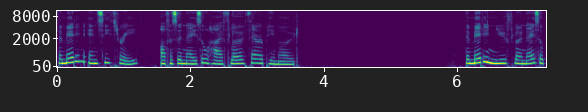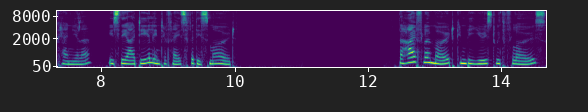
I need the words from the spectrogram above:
The Medin NC3 offers a nasal high flow therapy mode. The Medin New Flow nasal cannula is the ideal interface for this mode. The high flow mode can be used with flows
